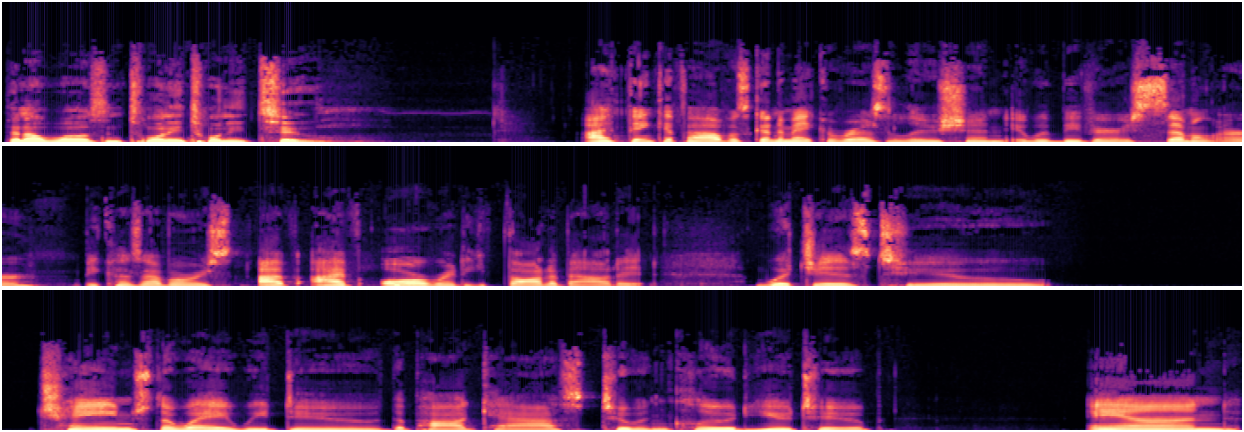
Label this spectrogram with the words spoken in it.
than I was in 2022. I think if I was going to make a resolution, it would be very similar because I've already I've I've already thought about it, which is to change the way we do the podcast to include YouTube and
